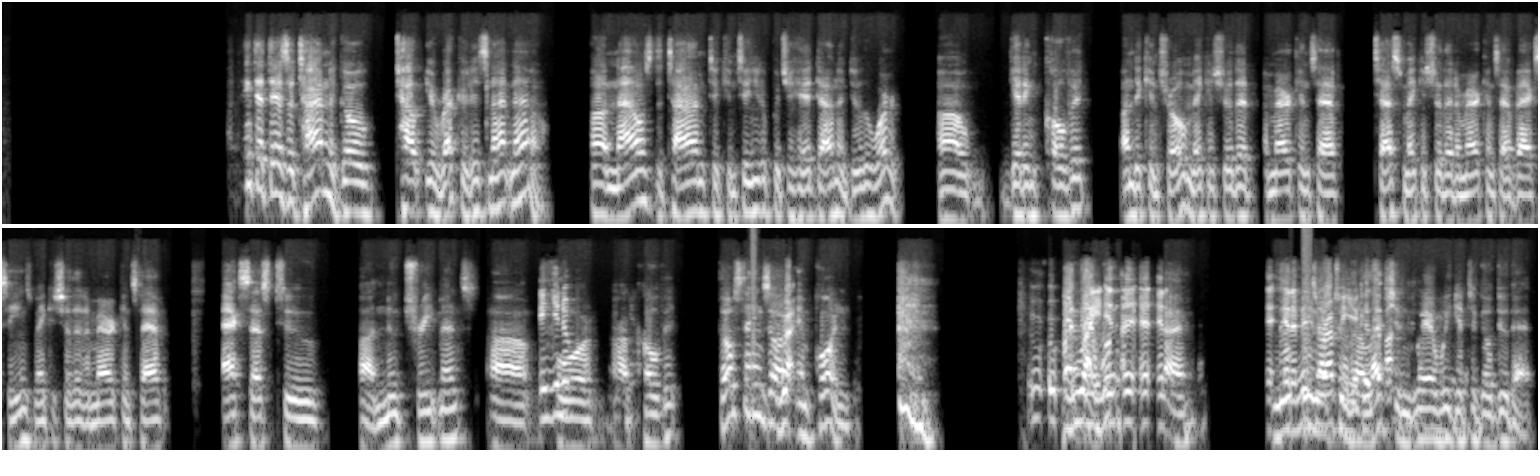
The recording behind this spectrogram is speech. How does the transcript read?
I think that there's a time to go tout your record. It's not now. Uh, now's the time to continue to put your head down and do the work. Uh, getting COVID under control, making sure that Americans have tests, making sure that Americans have vaccines, making sure that Americans have access to uh, new treatments uh, for know, uh, COVID. Those things are right. important. but right, and, and, and, and, I'm interrupting you because election where we get to go do that.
